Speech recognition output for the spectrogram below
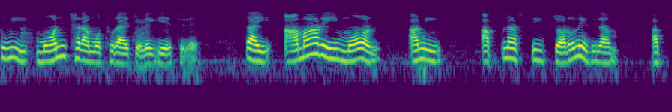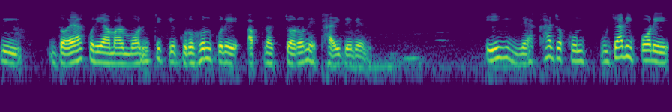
তুমি মন ছাড়া মথুরায় চলে গিয়েছিলে। তাই আমার এই মন আমি আপনার স্ত্রীর চরণে দিলাম। আপনি দয়া করে আমার মনটিকে গ্রহণ করে আপনার চরণে ঠাঁই দেবেন। এই লেখা যখন পূজারি পড়ে,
